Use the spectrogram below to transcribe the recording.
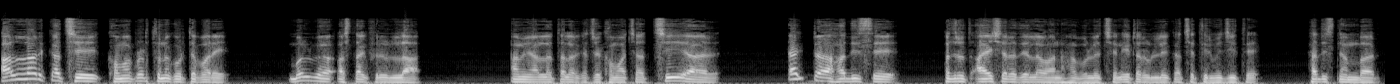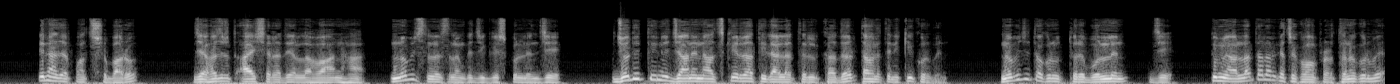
আল্লাহর কাছে ক্ষমা প্রার্থনা করতে পারে। বলবে আস্তাক ফিরুল্লাহ আমি আল্লাহ তালার কাছে ক্ষমা চাচ্ছি। আর একটা হাদিসে হজরত আয়েশারাদ আনহা বলেছেন, এটার উল্লেখ আছে তিরমিজিতে, হাদিস নাম্বার তিন হাজার পাঁচশো বারো, যে হজরত আয়েশারাদ আনহা নবী সাল্লাহ সাল্লামকে জিজ্ঞেস করলেন যে যদি তিনি জানেন আজকের রাতি লাইলাতুল কাদর, তাহলে তিনি কি করবেন? নবীজি তখন উত্তরে বললেন যে, তুমি আল্লাহ তালার কাছে ক্ষমা প্রার্থনা করবে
